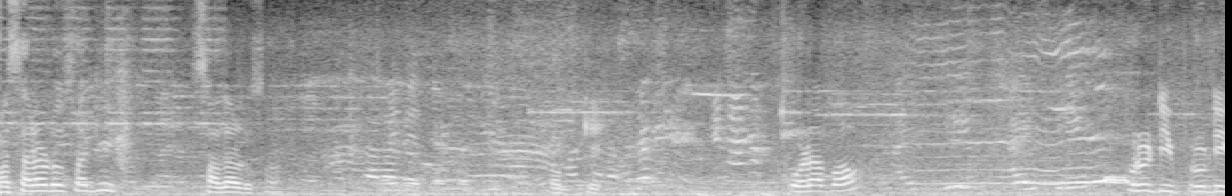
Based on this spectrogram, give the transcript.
मसाला डोसा की साधा dosa? Okay vada pav? Frooti Frooti.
